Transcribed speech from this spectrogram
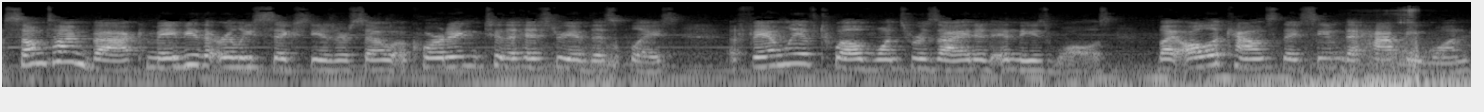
Sometime back, maybe the early 60s or so, according to the history of this place, a family of 12 once resided in these walls. By all accounts, they seemed a happy one,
